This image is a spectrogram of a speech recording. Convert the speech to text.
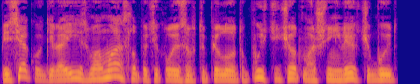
без всякого героизма. Масло потекло из автопилота. Пусть течет, машине легче будет.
